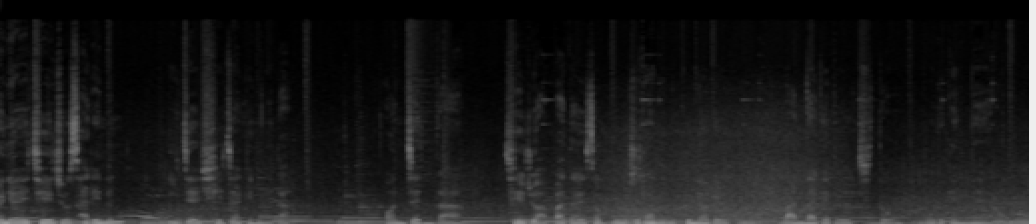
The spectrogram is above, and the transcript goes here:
그녀의 제주 살이는 이제 시작입니다. 언젠가 제주 앞바다에서 물질하는 그녀를 만나게 될지도 모르겠네요.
